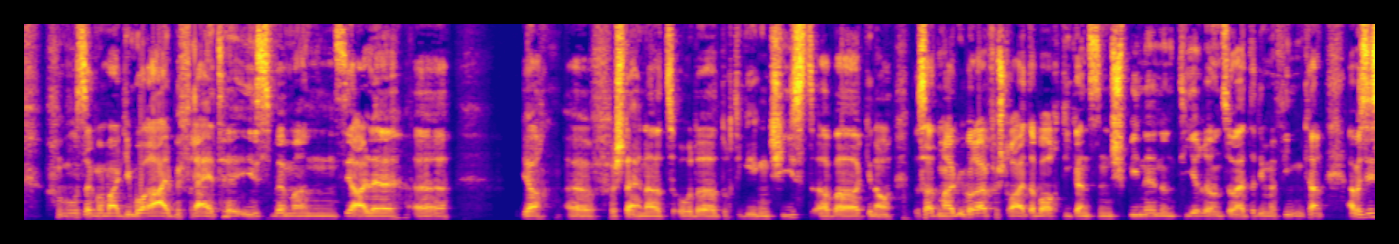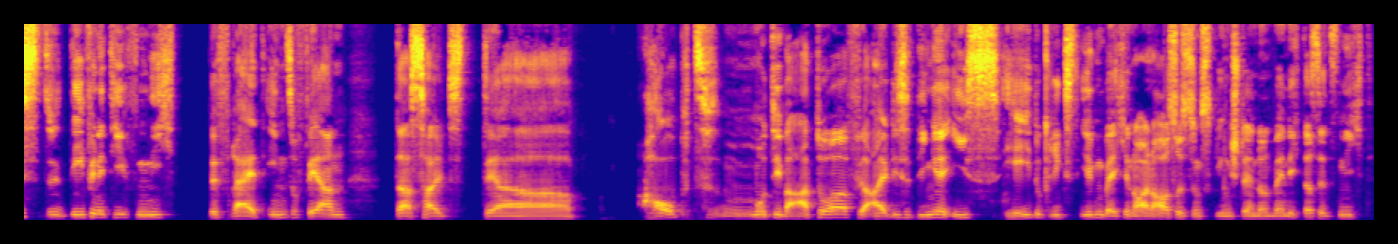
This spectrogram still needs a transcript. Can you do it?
wo sagen wir mal, die Moral befreite ist, wenn man sie alle äh, ja, äh, versteinert oder durch die Gegend schießt. Aber genau, das hat man halt überall verstreut, aber auch die ganzen Spinnen und Tiere und so weiter, die man finden kann. Aber es ist definitiv nicht befreit insofern, dass halt der Hauptmotivator für all diese Dinge ist, hey, du kriegst irgendwelche neuen Ausrüstungsgegenstände und wenn dich das jetzt nicht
